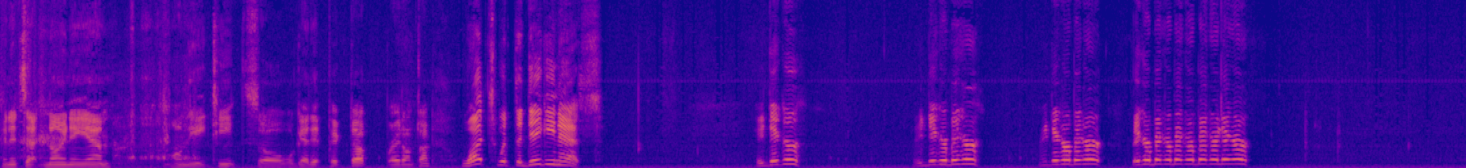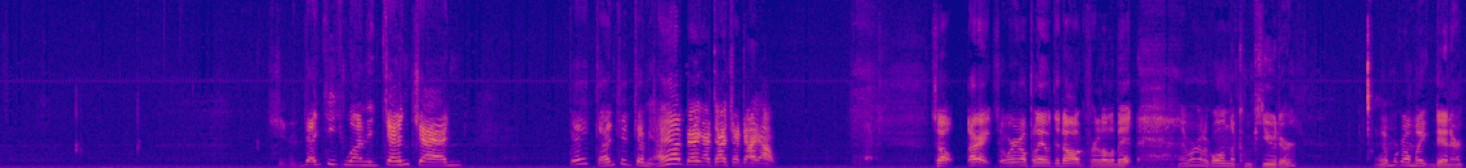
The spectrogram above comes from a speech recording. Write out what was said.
and it's at 9 a.m. on the 18th. So we'll get it picked up right on time. What's with the digginess? Hey, digger. Hey, digger, bigger. Hey, digger, bigger. Bigger, bigger, bigger, bigger, digger. I just want attention. Pay attention to me. I am paying attention to you. So, all right. So we're gonna play with the dog for a little bit, and we're gonna go on the computer. Then we're gonna make dinner.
